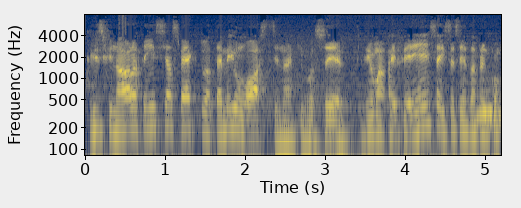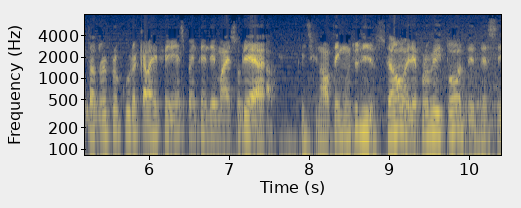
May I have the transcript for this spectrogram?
A crise final ela tem esse aspecto até meio lost, né? Que você vê uma referência e você senta na frente do computador e procura aquela referência para entender mais sobre ela. Esse final tem muito disso. Então, ele aproveitou de- desse,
